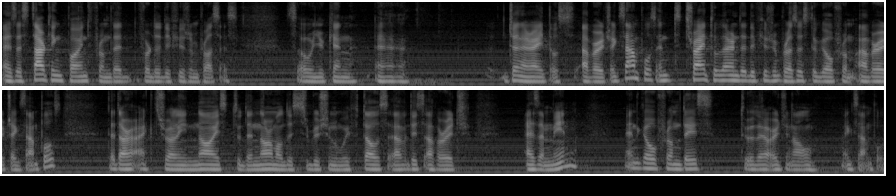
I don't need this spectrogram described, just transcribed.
as a starting point from the, for the diffusion process. So you can uh, generate those average examples and try to learn the diffusion process to go from average examples that are actually noise to the normal distribution with those uh, this average as a mean and go from this to the original example.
